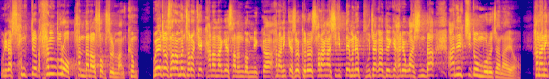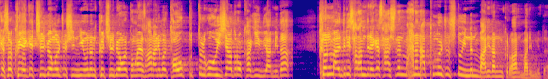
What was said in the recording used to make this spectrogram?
우리가 선뜻 함부로 판단할 수 없을 만큼 왜 저 사람은 저렇게 가난하게 사는 겁니까? 하나님께서 그를 사랑하시기 때문에 부자가 되게 하려고 하신다? 아닐지도 모르잖아요. 하나님께서 그에게 질병을 주신 이유는 그 질병을 통하여서 하나님을 더욱 붙들고 의지하도록 하기 위함이다. 그런 말들이 사람들에게 사실은 많은 아픔을 줄 수도 있는 말이라는 그러한 말입니다.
